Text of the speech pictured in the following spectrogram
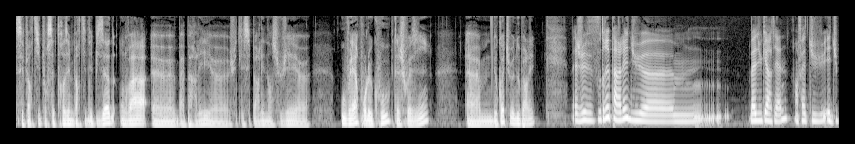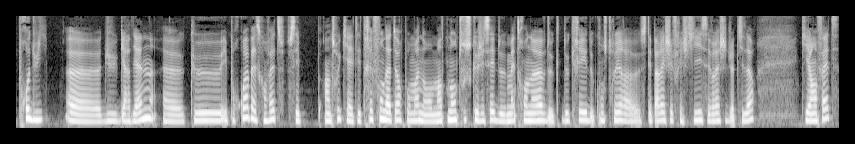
C'est parti pour cette troisième partie de l'épisode. On va euh, bah, parler, euh, je vais te laisser parler d'un sujet euh, ouvert pour le coup que tu as choisi. De quoi tu veux nous parler? Bah, je voudrais parler du, bah, du Guardian, en fait, et du produit du Guardian. que, et pourquoi? Parce qu'en fait, c'est un truc qui a été très fondateur pour moi dans maintenant tout ce que j'essaie de mettre en œuvre, de, créer, de construire. C'était pareil chez Frishti, c'est vrai chez Job Teaser, qui est en fait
